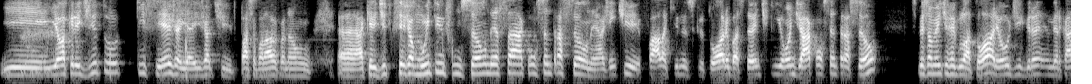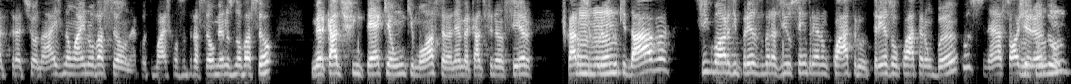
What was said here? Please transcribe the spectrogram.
E, e, eu acredito que seja, e aí já te passo a palavra para não. Uh, acredito que seja muito em função dessa concentração. Né? A gente fala aqui no escritório bastante que onde há concentração, especialmente regulatória ou de mercados tradicionais, não há inovação. Né? Quanto mais concentração, menos inovação. O mercado de fintech é um que mostra, né? mercado financeiro, ficaram uhum. segurando o que dava, cinco maiores empresas do Brasil sempre eram quatro, três ou quatro eram bancos, né? Só gerando uhum.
